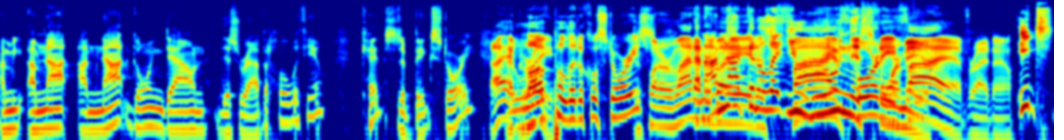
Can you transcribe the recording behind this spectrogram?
I'm. I'm not. I'm not going down this rabbit hole with you. Okay, this is a big story. I agree. love political stories. Just want to remind and everybody. I'm not going to let you ruin this for me. 5:45 right now. It's.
